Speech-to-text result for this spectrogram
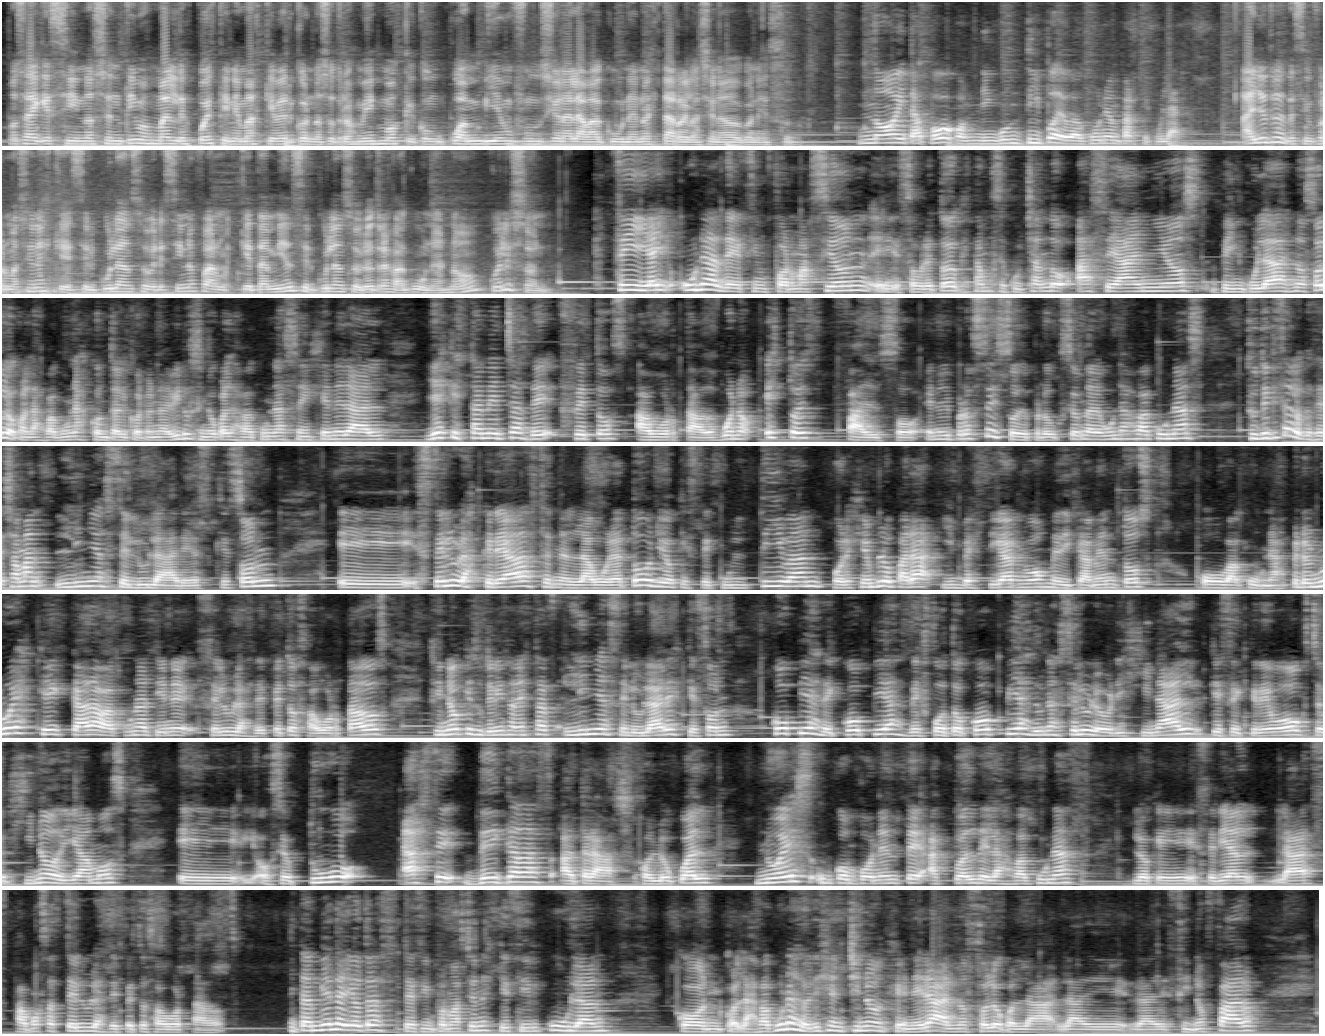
O sea que si nos sentimos mal después tiene más que ver con nosotros mismos que con cuán bien funciona la vacuna, no está relacionado con eso. No, y tampoco con ningún tipo de vacuna en particular. Hay otras desinformaciones que circulan sobre Sinopharm que también circulan sobre otras vacunas, ¿no? ¿Cuáles son? Sí, hay una desinformación, eh, sobre todo que estamos escuchando hace años, vinculadas no solo con las vacunas contra el coronavirus, sino con las vacunas en general, y es que están hechas de fetos abortados. Bueno, esto es falso. En el proceso de producción de algunas vacunas se utilizan lo que se llaman líneas celulares, que son eh, células creadas en el laboratorio que se cultivan, por ejemplo, para investigar nuevos medicamentos o vacunas. Pero no es que cada vacuna tiene células de fetos abortados, sino que se utilizan estas líneas celulares que son copias de copias de fotocopias de una célula original que se creó, se originó, digamos, eh, o se obtuvo hace décadas atrás, con lo cual no es un componente actual de las vacunas lo que serían las famosas células de fetos abortados. Y también hay otras desinformaciones que circulan con, las vacunas de origen chino en general, no solo con la, de, la Sinopharm,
